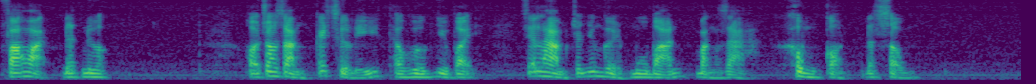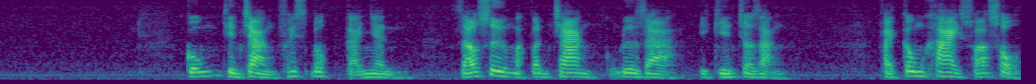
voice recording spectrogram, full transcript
phá hoại đất nước. Họ cho rằng cách xử lý theo hướng như vậy sẽ làm cho những người mua bán bằng giả không còn đất sống. Cũng trên trang Facebook cá nhân, giáo sư Mạc Văn Trang cũng đưa ra ý kiến cho rằng phải công khai xóa sổ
